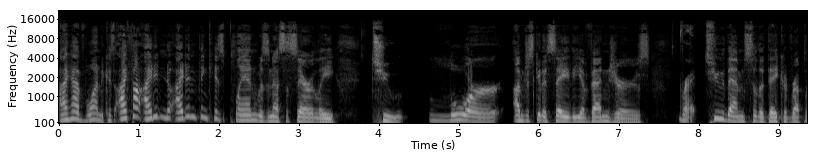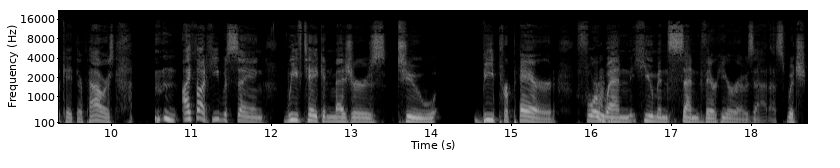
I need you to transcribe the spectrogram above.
I have one because I thought I didn't know I didn't think his plan was necessarily to lure I'm just gonna say the Avengers Right. to them so that they could replicate their powers. I thought he was saying we've taken measures to be prepared for Hmm. when humans send their heroes at us, which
